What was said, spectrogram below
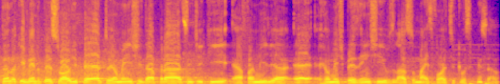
estando aqui vendo o pessoal de perto, realmente dá para sentir que a família é realmente presente e os laços são mais fortes do que você pensava.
